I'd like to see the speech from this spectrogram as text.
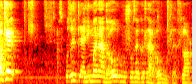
OK. C'est supposé être la limonade rose. Moi, je trouve ça goûte la rose, la fleur.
